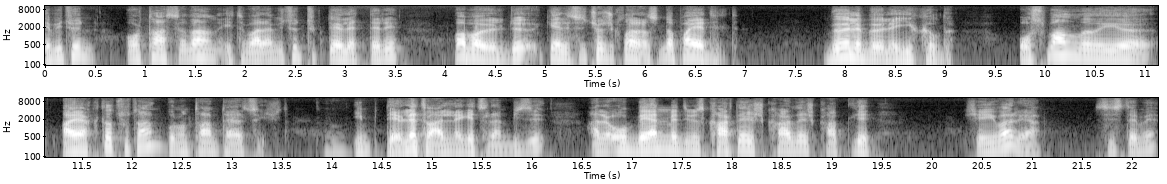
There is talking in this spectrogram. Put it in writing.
E bütün Orta Asya'dan itibaren bütün Türk devletleri baba öldü, gerisi çocuklar arasında pay edildi. Böyle böyle yıkıldı. Osmanlı'yı ayakta tutan bunun tam tersi işte. Devlet haline getiren bizi hani o beğenmediğimiz kardeş kardeş katli şeyi var ya sistemi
